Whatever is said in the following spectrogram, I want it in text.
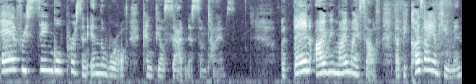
Every single person in the world can feel sadness sometimes. But then I remind myself that because I am human,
